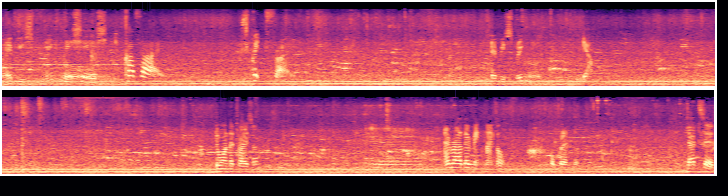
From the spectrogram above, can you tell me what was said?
Ebi spring roll. This is ika fry. Squid fry. Ebi spring roll. Yeah. Do you want to try some? Mm, I'd rather make my own. Comprendo. That's it.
